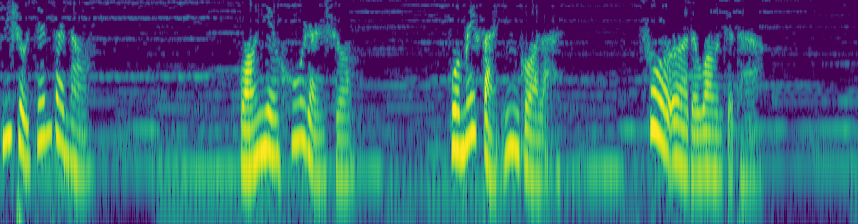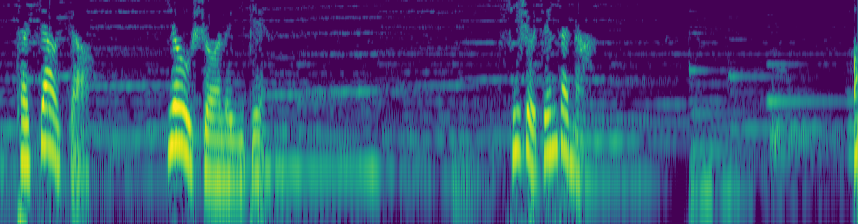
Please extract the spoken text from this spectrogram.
洗手间在哪？王艳忽然说。我没反应过来，错愕的望着他。他笑笑，又说了一遍：“洗手间在哪？”哦，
